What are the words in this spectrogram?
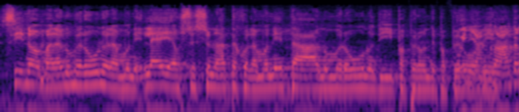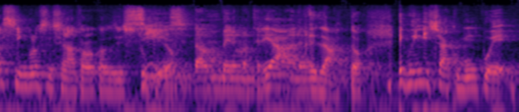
Sì, no, ma la numero uno è la moneta. Lei è ossessionata con la moneta numero uno di Paperone dei Paperoni. Quindi anche un'altra singola ossessionata a qualcosa di Sì, stupido. si dà un bene materiale. Esatto, e quindi c'è comunque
